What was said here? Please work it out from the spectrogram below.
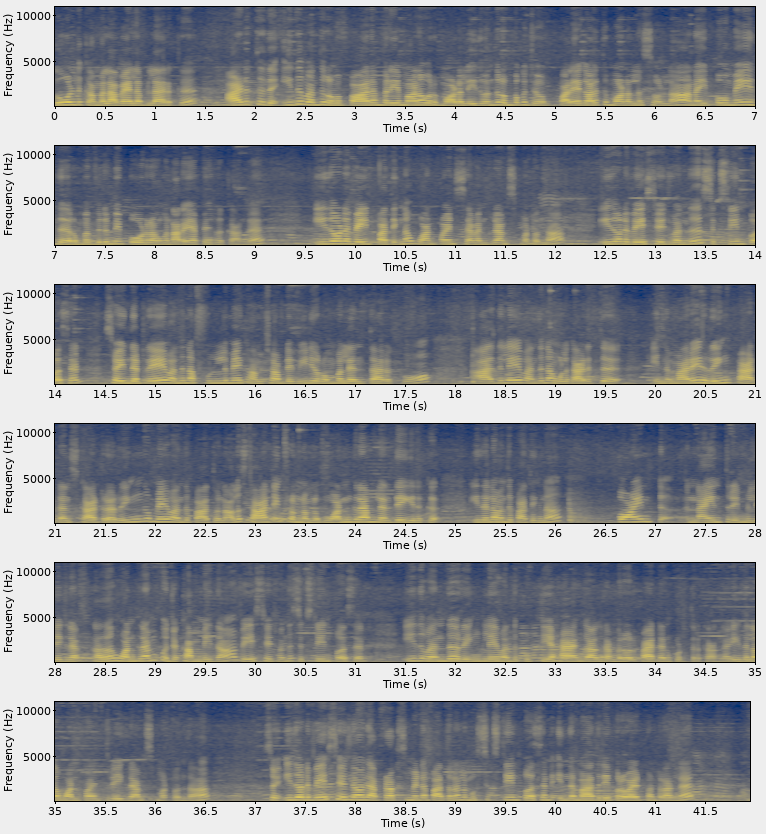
கோல்டு கமல் அவைலபிளாக இருக்குது அடுத்தது இது வந்து ரொம்ப பாரம்பரியமான ஒரு மாடல் இது வந்து ரொம்ப கொஞ்சம் பழைய காலத்து மாடல்னு சொல்லலாம். ஆனால் இப்போவுமே இது ரொம்ப விரும்பி போடுறவங்க நிறையா பேர் இருக்காங்க. இதோட வெயிட் பார்த்திங்கன்னா ஒன் பாயிண்ட் செவன் கிராம்ஸ் மட்டும்தான் இதோட வேஸ்டேஜ் வந்து சிக்ஸ்டீன் பர்சன்ட் ஸோ இந்த ட்ரே வந்து நான் ஃபுல்லுமே காமிச்சேன். அப்படியே வீடியோ ரொம்ப லென்த்தாக இருக்கும். அதிலே வந்து நான் உங்களுக்கு அடுத்து இந்த மாதிரி ரிங் பேட்டர்ன்ஸ் காட்டுற ரிங்குமே வந்து பார்த்தோன்னாலும் ஸ்டார்டிங் ஃப்ரம் நம்மளுக்கு ஒன் கிராம்லேருந்தே இருக்குது இதெல்லாம் வந்து பார்த்திங்கன்னா பாயிண்ட் நைன் த்ரீ மில்லிகிராம் அதாவது ஒன் கிராம் கொஞ்சம் கம்மி தான். வேஸ்டேஜ் வந்து சிக்ஸ்டீன் பர்சன்ட் இது வந்து ரிங்லேயே வந்து குட்டியாக ஹேங் ஆகிற மாதிரி ஒரு பேட்டர்ன் கொடுத்துருக்காங்க. இதெல்லாம் ஒன் பாயிண்ட் த்ரீ கிராம்ஸ் மட்டும்தான். ஸோ இதோட வேஸ்டேஜ்லாம் வந்து அப்ராக்சிமேட்டாக பார்த்தோன்னா நமக்கு சிக்ஸ்டீன் பர்சன்ட் இந்த மாதிரி ப்ரொவைட் பண்ணுறாங்க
